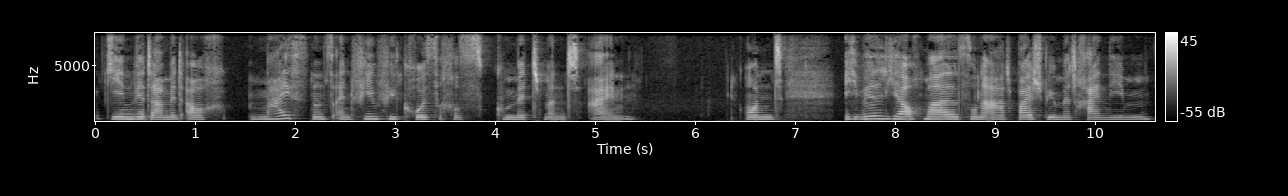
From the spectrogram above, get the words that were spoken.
gehen wir damit auch meistens ein viel, viel größeres Commitment ein. Und ich will hier auch mal so eine Art Beispiel mit reinnehmen.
